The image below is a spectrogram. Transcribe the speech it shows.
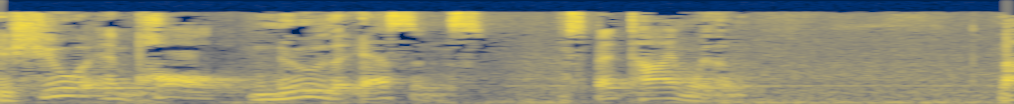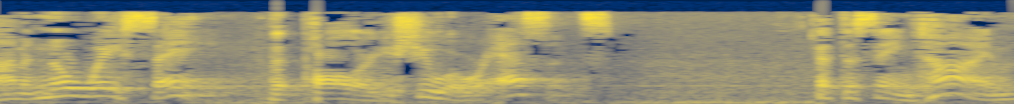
Yeshua and Paul knew the Essenes and spent time with them. Now, I'm in no way saying that Paul or Yeshua were Essenes. At the same time,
